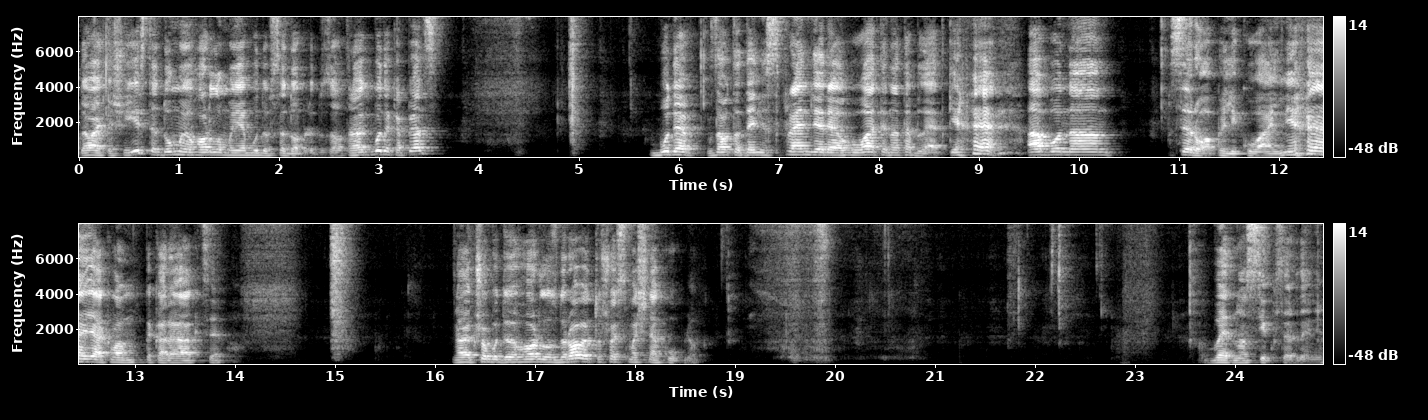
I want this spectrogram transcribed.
давайте ще їсти. Думаю, горло моє буде все добре до завтра. Як буде капець, буде завтра Деніс Френдлі реагувати на таблетки. Або на сиропи лікувальні. Як вам така реакція? А якщо буде горло здорове, то щось смачне куплю. Видно сік всередині.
